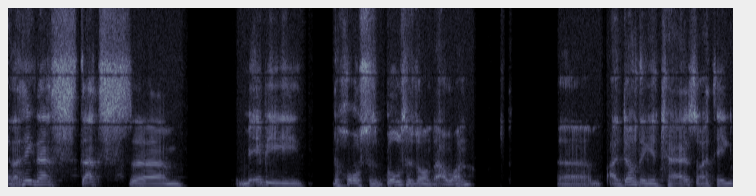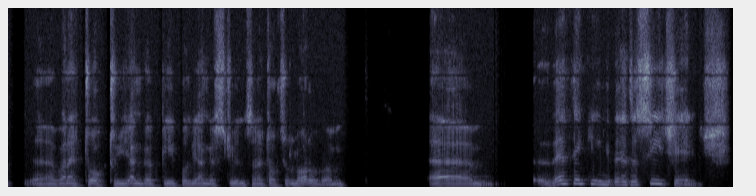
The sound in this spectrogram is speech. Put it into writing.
And I think that's that's um, maybe the horse has bolted on that one. Um, I don't think it has. I think uh, when I talk to younger people, younger students, and I talk to a lot of them, um, they're thinking there's a sea change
